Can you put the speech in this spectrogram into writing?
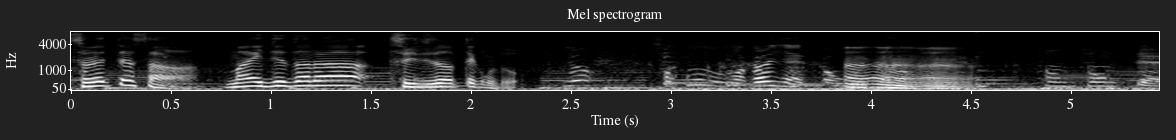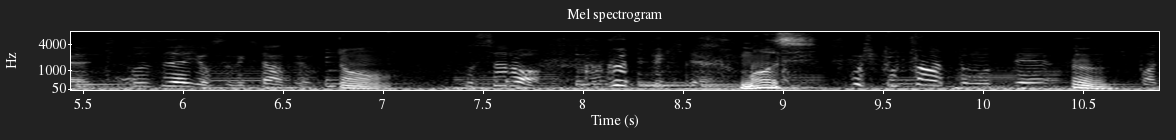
それってさ巻いてたらついてたってこと？いやそこ分かるじゃないですかうんうんうん。ちょんちょんってちょっとずつ寄せてきたんですよ。うん。そしたらググってきて。マジ？お引っ張ったと思って、うん。引っ張っ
